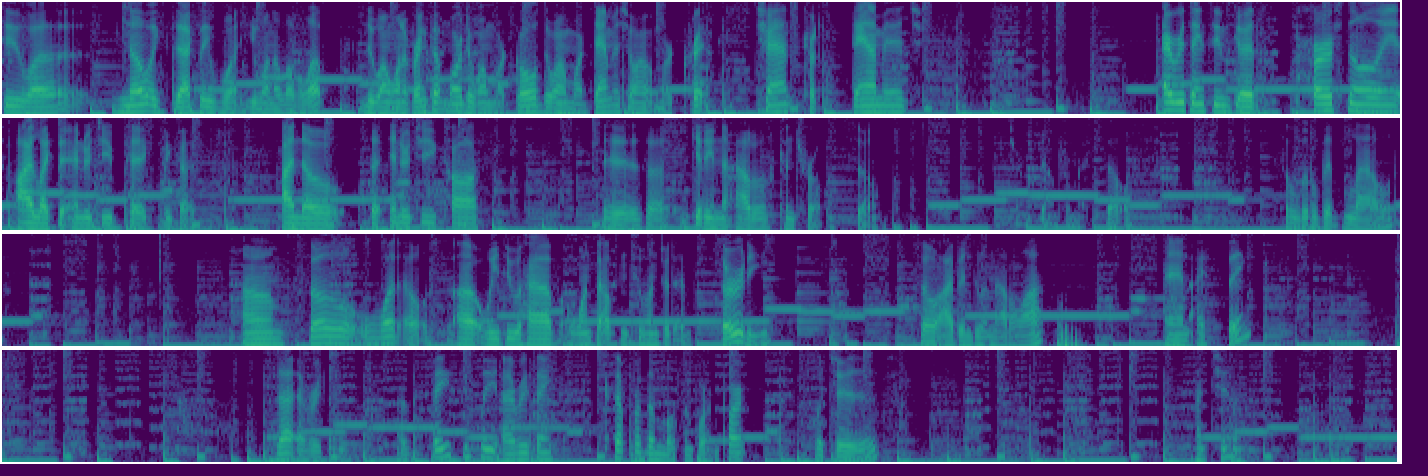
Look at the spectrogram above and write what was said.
to uh, know exactly what you want to level up. Do I want to rank up more? Do I want more gold? Do I want more damage? Do I want more crit? Chance, critical damage. Everything seems good. Personally, I like the energy pick because I know the energy cost is uh, getting out of control. So, turn this down for myself. It's a little bit loud. Um, so what else? Uh, we do have 1,230 so I've been doing that a lot. And I think is that everything? That's basically everything except for the most important part, which is my gems.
